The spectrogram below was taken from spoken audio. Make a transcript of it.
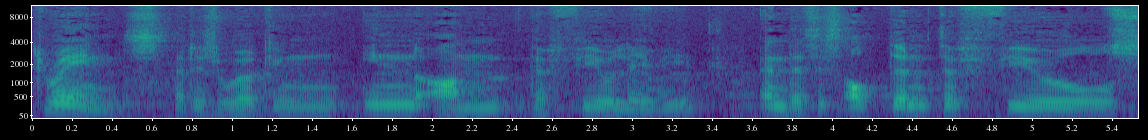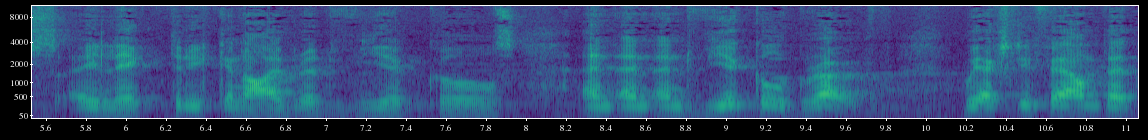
trends that is working in on the fuel levy, and this is alternative fuels, electric and hybrid vehicles, and, and, and vehicle growth we actually found that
